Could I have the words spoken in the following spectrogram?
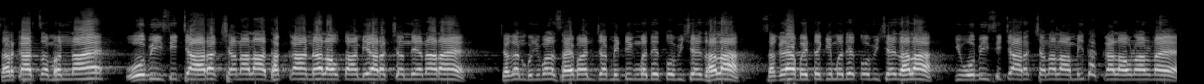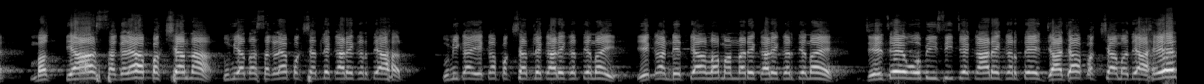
सरकारचं म्हणणं आहे ओबीसीच्या आरक्षणाला धक्का न लावता आम्ही आरक्षण देणार आहे. छगन भुजबळ साहेबांच्या मीटिंगमध्ये तो विषय झाला सगळ्या बैठकीमध्ये तो विषय झाला की ओबीसीच्या आरक्षणाला आम्ही धक्का लावणार नाही. मग त्या सगळ्या पक्षांना तुम्ही आता सगळ्या पक्षातले कार्यकर्ते आहात. तुम्ही काय एका पक्षातले कार्यकर्ते नाही एका नेत्याला मानणारे कार्यकर्ते नाही. जे जे ओबीसीचे कार्यकर्ते ज्या ज्या पक्षामध्ये आहेत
